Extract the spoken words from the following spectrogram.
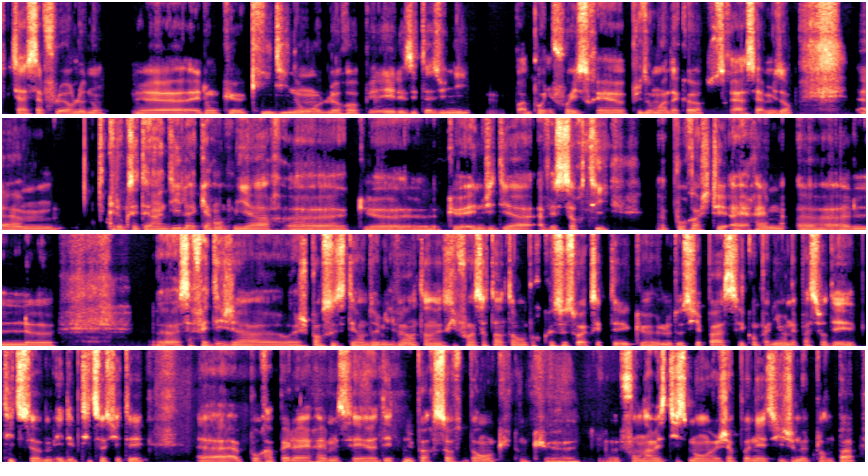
Ça, ça fleure le nom. Euh, et donc, euh, qui dit non L'Europe et les États-Unis. Bah, pour une fois, ils seraient euh, plus ou moins d'accord. Ce serait assez amusant. et donc, c'était un deal à 40 milliards que, Nvidia avait sorti pour racheter ARM. ça fait déjà, je pense que c'était en 2020, hein, parce qu'il faut un certain temps pour que ce soit accepté, que le dossier passe et compagnie? On n'est pas sur des petites sommes et des petites sociétés. Euh, pour rappel, ARM, c'est euh, détenu par SoftBank, donc euh, fonds d'investissement japonais, si je ne me plante pas,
